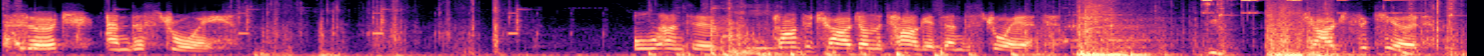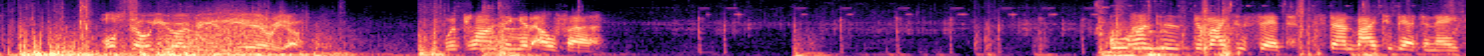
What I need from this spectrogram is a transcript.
Search and destroy. All hunters, plant a charge on the target and destroy it. Charge secured. Hostile UAV in the area. We're planting at Alpha. All hunters, devices set. Stand by to detonate.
